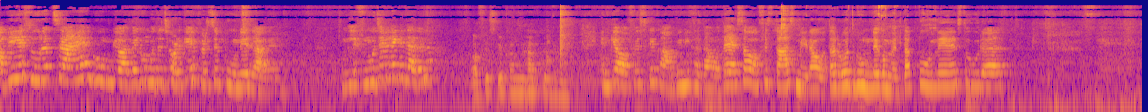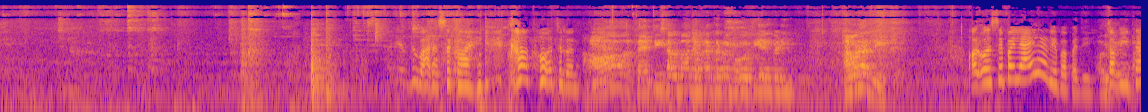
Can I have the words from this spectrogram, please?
अभी ये सूरत से आए हैं घूम के और देखो मुझे छोड़ के फिर से पुणे जा रहे हैं। मुझे भी लेके जा रहे ना? ऑफ़िस के काम आपको इनके ऑफ़िस के काम ही नहीं खत्म होता। ऐसा ऑफ़िस काश मेरा होता रोज घूमने को मिलता। पुणे सूरत दोबारा से कहा कहा खोज रन। हाँ तैतीस साल बाद हमारा घर में भगवती आई बड़ी। हमारा देश और उससे पहले आई रही पापा जी? कविता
